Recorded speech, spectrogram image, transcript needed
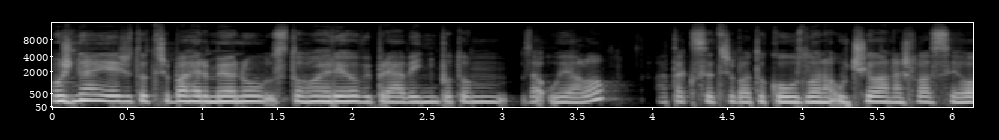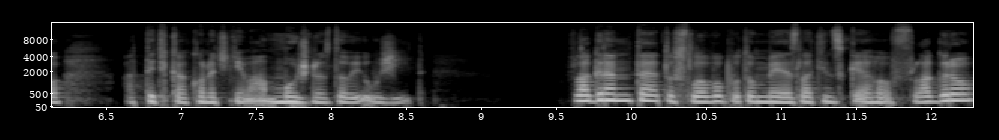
Možné je, že to třeba Hermionu z toho Harryho vyprávění potom zaujalo a tak se třeba to kouzlo naučila, našla si ho a teďka konečně má možnost to využít. Flagrante, to slovo potom je z latinského flagro,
